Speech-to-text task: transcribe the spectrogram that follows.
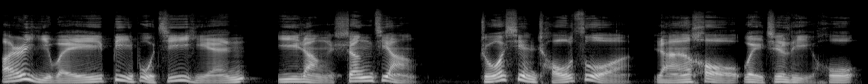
尔以为必不积言，揖让升降，着现筹作，然后谓之礼乎？”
